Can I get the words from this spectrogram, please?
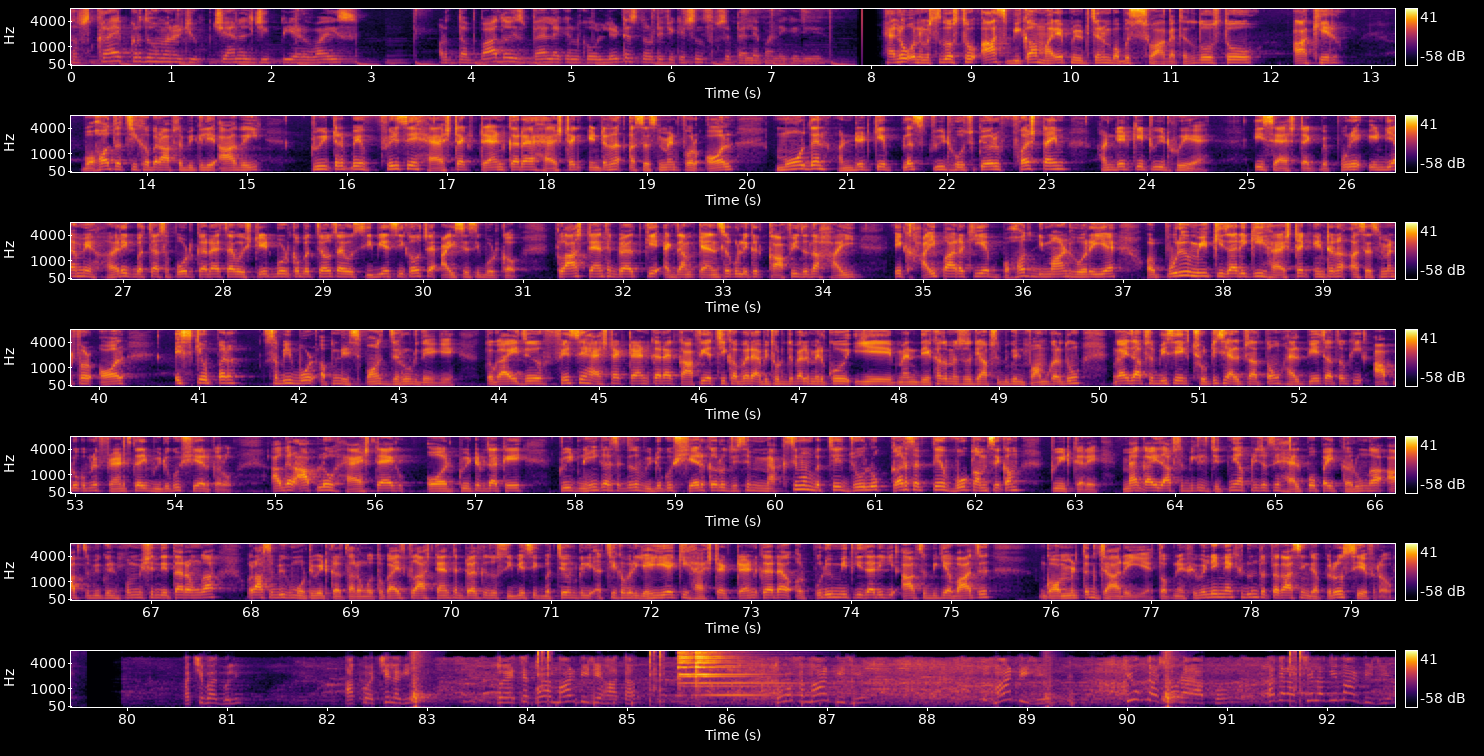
Subscribe कर दो हमारा YouTube channel G P advice और दबा दो इस बेल आइकन को लेटेस्ट नोटिफिकेशन सबसे पहले पाने के लिए। हेलो नमस्ते दोस्तों, आज सभी का हमारे अपने यूट्यूब चैनल में बहुत स्वागत है। तो दोस्तों, आखिर बहुत अच्छी खबर आप सभी के लिए आ गई। ट्विटर पे फिर से हैशटैग ट्रेंड कर रहा है। Hashtag internal assessment for all more than hundred K plus tweet हो चुके हैं और first time hundred K tweet हुए हैं। इस हैशटैग पे। पूरे इंडिया में हर एक बच्चा सपोर्ट कर रहा है, चाहे वो स्टेट बोर्ड का बच्चा हो, चाहे वो सीबीएसई का हो, चाहे आईसीएसई बोर्ड का हो। क्लास टेंथ एंड ट्वेल्थ के एग्ज़ाम कैंसर को लेकर काफ़ी ज़्यादा हाई एक हाई पा रखी है, बहुत डिमांड हो रही है और पूरी उम्मीद की जा रही कि hashtag internal assessment for all इसके ऊपर सभी बोर्ड अपनी रिस्पांस ज़रूर देंगे। तो गाइज़ फिर से हैश टैग ट्रेंड करा है, काफ़ी अच्छी खबर है। अभी थोड़ी देर पहले मेरे को ये मैंने देखा तो मैं सोचा कि आप सभी को इन्फॉर्म कर दूँ। गाइज़ आप सभी से एक छोटी सी हेल्प चाहता हूँ। हेल्प ये चाहता हूँ कि आप लोग अपने फ्रेंड्स का ये वीडियो को शेयर करो। अगर आप लोग हैशटैग और ट्विटर पर जाके ट्वीट नहीं कर सकते तो वीडियो को शेयर करो, जिससे मैक्सिमम बच्चे जो लोग कर सकते हैं, वो कम से कम ट्वीट करें। मैं गाइज़ आप सभी के लिए जितनी अपनी तरफ़ से हेल्प हो पाई करूँगा, आप सभी को इन्फॉर्मेशन देता रहूँगा और आप सभी को मोटिवेट करता रहूँगा। तो guys class tenth and twelfth के जो सी बी बच्चे उनके लिए अच्छी खबर यही है कि हैशटैग ट्रेंड कर रहा है और पूरी उम्मीद की जा रही है कि आप सभी की आवाज़ गवर्नमेंट तक जा रही है। तो अपने फीमेंडिंग नेक्स्ट वीडियो तब तक आसिंग फिर सेफ़ रहो। अच्छी बात बोली। आपको अच्छी लगी। तो ऐसे थोड़ा मार दीजिए हाथ आप। थोड़ा सा मार दीजिए। मार दीजिए। क्यों कष्ट हो रहा है आपको? अगर अच्छी लगी, मार दीजिए।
